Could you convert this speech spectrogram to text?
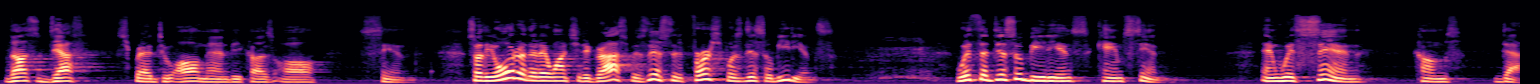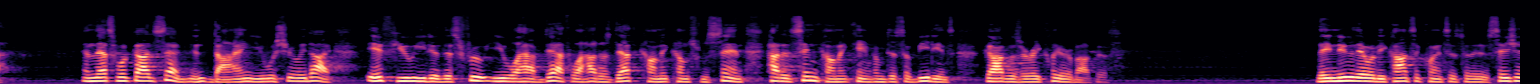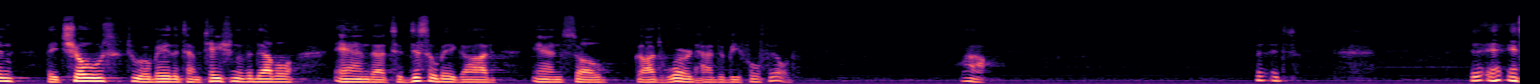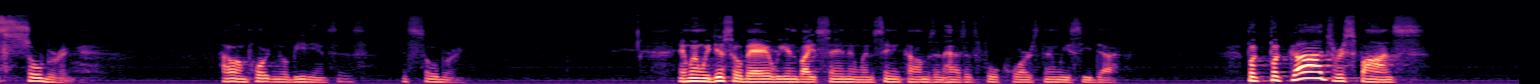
Thus, death spread to all men because all sinned. So, the order that I want you to grasp is this that first was disobedience. With the disobedience came sin. And with sin comes death. And that's what God said. In dying, you will surely die. If you eat of this fruit, you will have death. Well, how does death come? It comes from sin. How did sin come? It came from disobedience. God was very clear about this. They knew there would be consequences to their decision. They chose to obey the temptation of the devil and uh, to disobey God, and so God's word had to be fulfilled. Wow. It's, it's sobering how important obedience is. It's sobering. And when we disobey, we invite sin, and when sin comes and has its full course, then we see death. But, but God's response,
